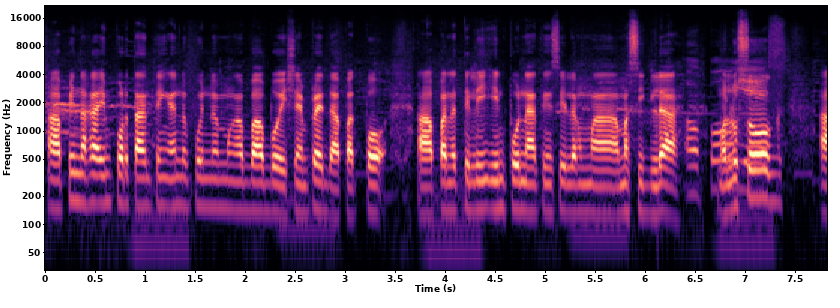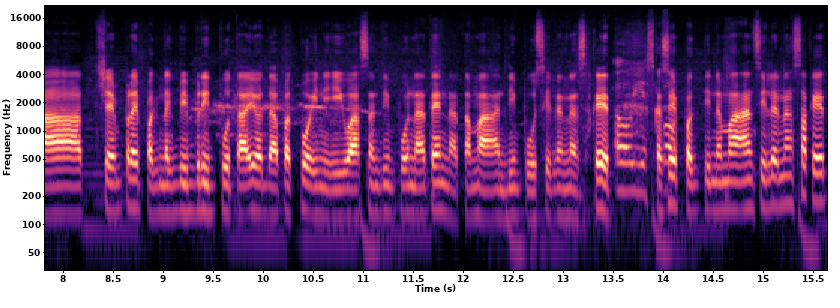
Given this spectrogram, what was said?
ah, pinaka-importanting ano po ng mga baboy, syempre dapat po ah, panatiliin po natin silang ma- masigla, Opo, malusog. yes. At syempre pag nagbi-breed po tayo, dapat po iniiwasan din po natin na tamaan din po sila ng sakit. Oh, yes Kasi po. pag tinamaan sila ng sakit,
